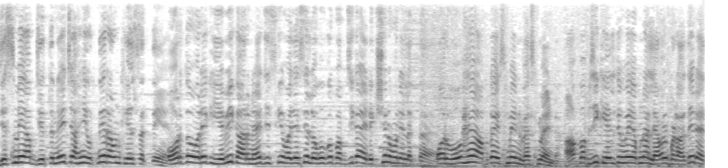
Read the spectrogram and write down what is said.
जिसमें आप जितने चाहे उतने राउंड खेल सकते हैं। और तो और एक ये भी कारण है, जिसकी वजह से लोगों को पबजी का एडिक्शन होने लगता है। और वो है आपका इसमें इन्वेस्टमेंट आप पबजी खेलते हुए अपना लेवल बढ़ाते रहते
